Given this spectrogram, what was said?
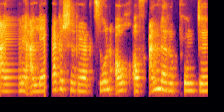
eine allergische Reaktion auch auf andere Punkte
